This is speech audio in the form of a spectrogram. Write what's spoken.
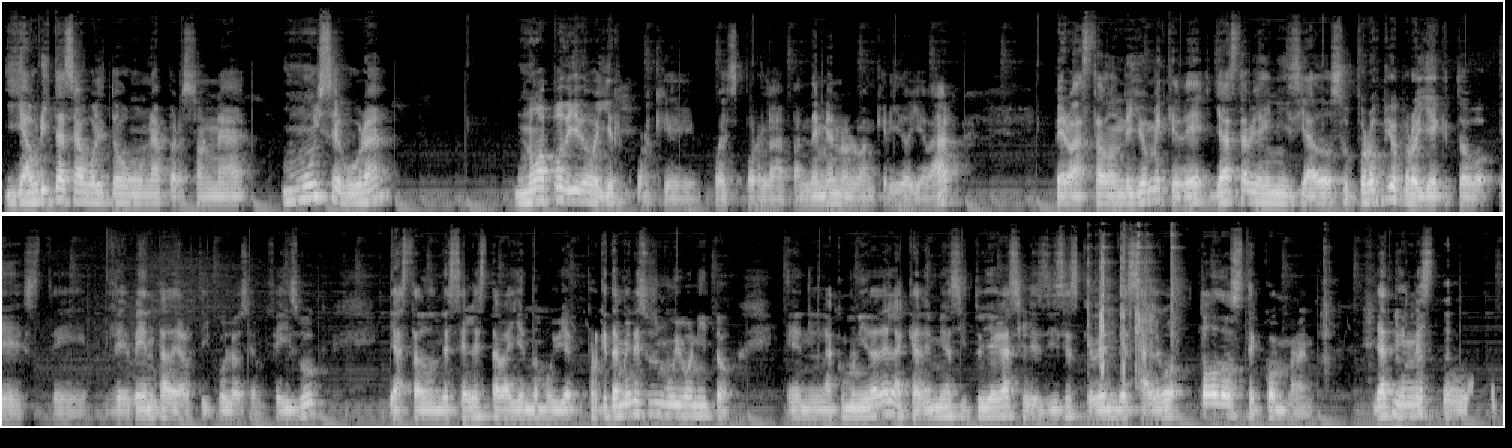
Y ahorita se ha vuelto una persona muy segura. No ha podido ir porque, pues, por la pandemia no lo han querido llevar. Pero hasta donde yo me quedé, ya hasta había iniciado su propio proyecto este, de venta de artículos en Facebook. Y hasta donde se le estaba yendo muy bien. Porque también eso es muy bonito. En la comunidad de la academia, si tú llegas y les dices que vendes algo, todos te compran. Ya tienes tu,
